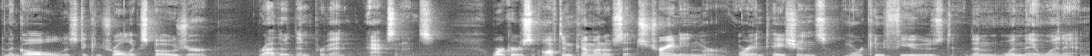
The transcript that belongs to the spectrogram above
and the goal is to control exposure rather than prevent accidents. Workers often come out of such training or orientations more confused than when they went in.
